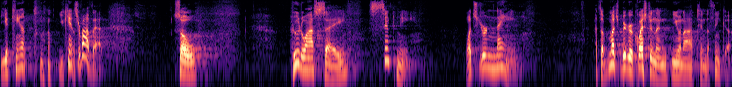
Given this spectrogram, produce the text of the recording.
You can't you can't survive that. So who do I say sent me? What's your name? That's a much bigger question than you and I tend to think of.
